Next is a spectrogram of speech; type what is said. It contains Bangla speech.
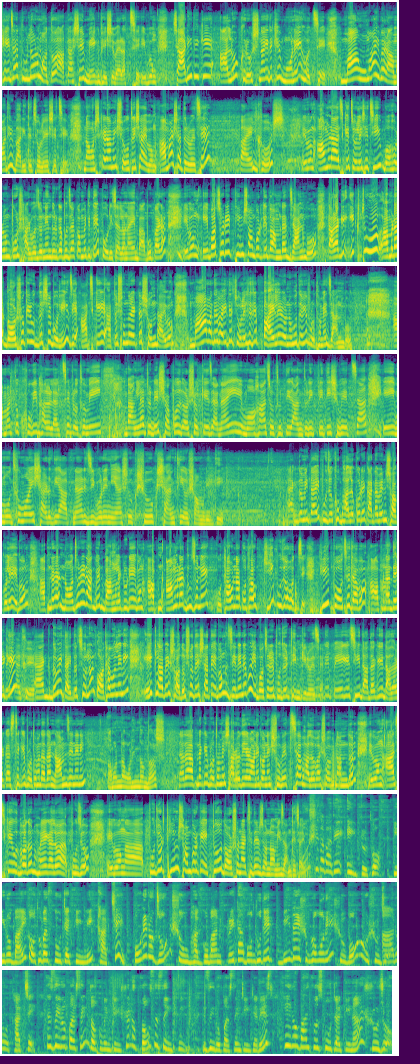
ভেজা তুলোর মতো আকাশে মেঘ ভেসে বেড়াচ্ছে এবং চারিদিকে আলোক রোশনাই দেখে মনে হচ্ছে, মা উমা এবার আমাদের বাড়িতে চলে এসেছে। নমস্কার, আমি সৌত্রিষা এবং আমার সাথে রয়েছে পায়েল ঘোষ। এবং আমরা আজকে চলে এসেছি বহরমপুর সার্বজনীন দুর্গাপূজা কমিটিতে পরিচালনায় বাবুপাড়া। এবং এবছরের থিম সম্পর্কে তো আমরা জানব, তার আগে একটু আমরা দর্শকের উদ্দেশ্যে বলি যে আজকে এত সুন্দর একটা সন্ধ্যা এবং মা আমাদের বাড়িতে চলে এসেছে, পায়েলের অনুভূতি আমি প্রথমে জানব। আমার তো খুবই ভালো লাগছে। প্রথমেই বাংলা টুডের সকল দর্শককে জানাই মহা চতুর্থীর আন্তরিক প্রীতি, শুভেচ্ছা। এই মধুময় শারদিয়া আপনার জীবনে নিয়ে আসুক সুখ, শান্তি ও সমৃদ্ধি। একদমই তাই। পুজো খুব ভালো করে কাটাবেন সকলে এবং আপনারা নজরে রাখবেন বাংলা টুডে এবং আপ- আমরা দুজনে কোথাও না কোথাও কি পুজো হচ্ছে ঠিক পৌঁছে যাব আপনাদেরকে। একদমই তাই। তো চলুন কথা বলে নিই এই ক্লাবের সদস্যদের সাথে এবং জেনে নেব এই বছরের পুজোর থিম কি রয়েছে। পেয়ে গেছি দাদাকে। দাদার কাছ থেকে প্রথমে দাদার নাম জেনে নিই। আমার নাম অরিন্দম দাস। দাদা আপনাকে প্রথমে শারদীয়ার অনেক অনেক শুভেচ্ছা ভালোবাসা অভিনন্দন এবং আজকে উদ্বোধন হয়ে গেল পুজো এবং পুজোর থিম সম্পর্কে একটু দর্শনার্থীদের জন্য আমি জানতে চাই। মুর্শিদাবাদে এই প্রথম। হিরো বাইক অথবা স্কুটার কিনলেই থাকছে পনেরো জন সৌভাগ্যবান ক্রেতা বন্ধুদের বিদেশ ভ্রমণে সুবর্ণ সুযোগ। আরও থাকছে জিরো পার্সেন্ট ডকুমেন্টেশন ও processing fee zero percent interest Hero bike ও স্কুটার কেনার সুযোগ।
